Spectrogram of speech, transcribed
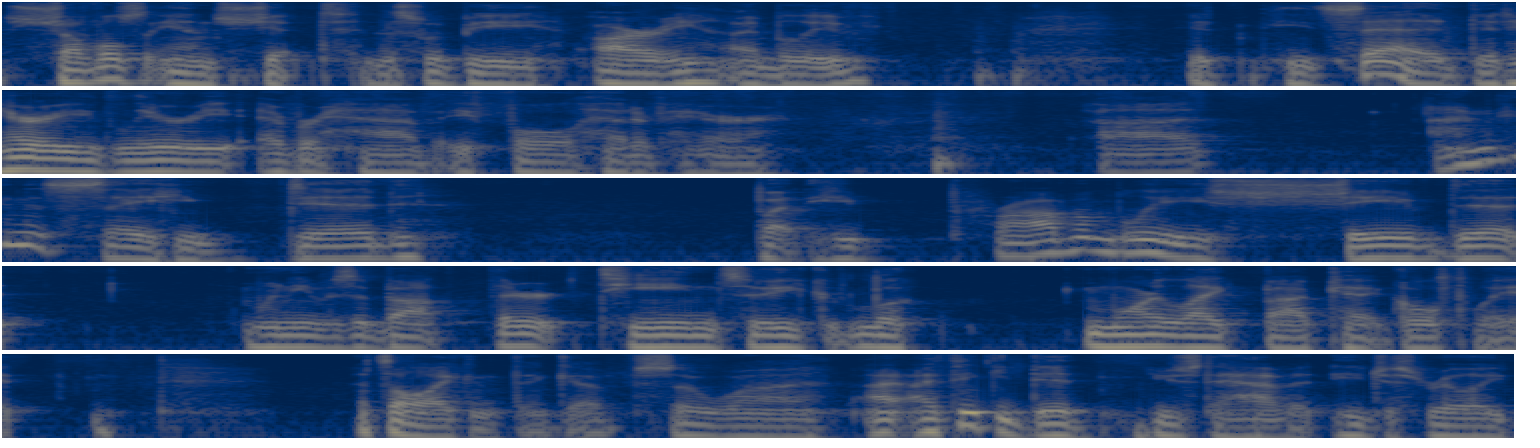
shovels and shit. This would be Ari, I believe. It, he said, "Did Harry Leary ever have a full head of hair?" Uh, I'm going to say he did, but he probably shaved it when he was about 13 so he could look more like Bobcat Goldthwait. That's all I can think of. So uh, I, I, think he did used to have it. He just really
